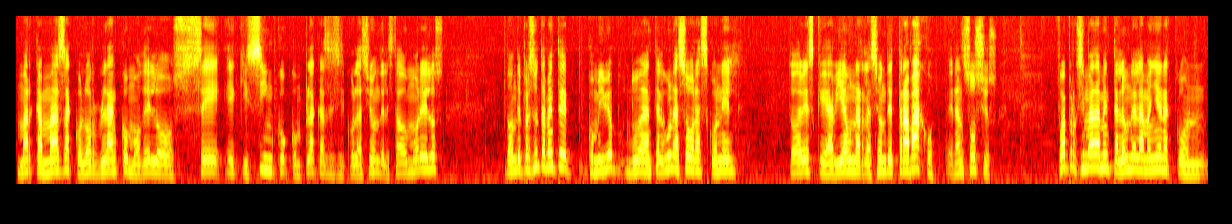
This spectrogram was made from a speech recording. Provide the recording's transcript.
marca Mazda color blanco modelo CX5 con placas de circulación del estado Morelos, donde presuntamente convivió durante algunas horas con él, todavía es que había una relación de trabajo, eran socios. Fue aproximadamente a la una de la mañana con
